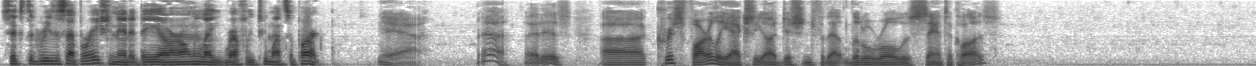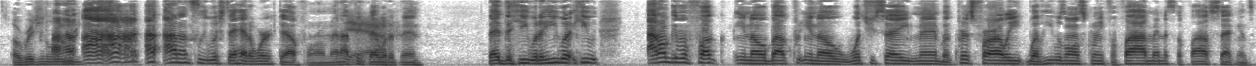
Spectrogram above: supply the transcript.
six degrees of separation there that they are only like roughly two months apart. Yeah. Yeah, that is. Uh, Chris Farley actually auditioned for that little role as Santa Claus. Originally, I, I, I, I honestly wish they had it worked out for him, and I think that would have been that he would he would he. I don't give a fuck, you know, about you know what you say, man. But Chris Farley, whether he was on screen for five minutes or five seconds,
